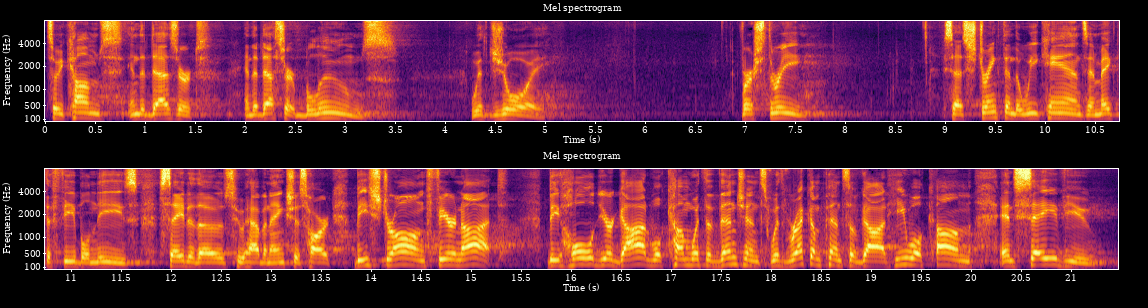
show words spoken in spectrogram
So he comes in the desert, and the desert blooms with joy. Verse 3 says, Strengthen the weak hands and make the feeble knees. Say to those who have an anxious heart, Be strong, fear not. Behold, your God will come with a vengeance, with recompense of God. He will come and save you.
